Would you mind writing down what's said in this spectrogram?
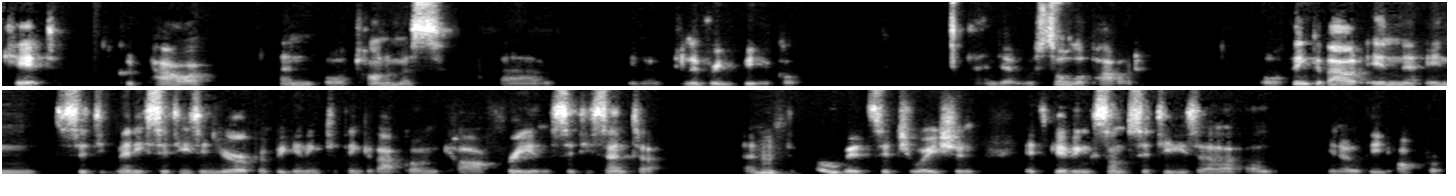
kit could power an autonomous uh, you know, delivery vehicle and it was solar powered. Or think about in, in city, many cities in Europe are beginning to think about going car free in the city center. And mm-hmm. with the COVID situation, it's giving some cities a, a you know, the op-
